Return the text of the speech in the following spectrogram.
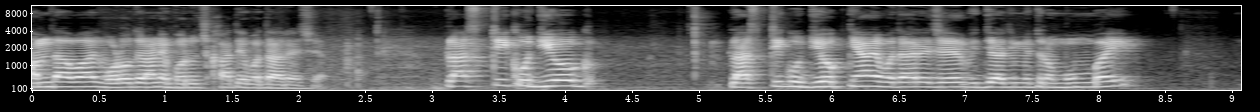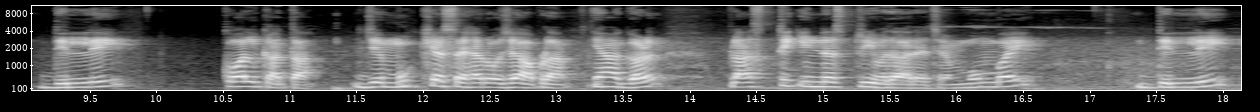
અમદાવાદ, વડોદરા અને ભરૂચ ખાતે વધારે છે. પ્લાસ્ટિક ઉદ્યોગ પ્લાસ્ટિક ઉદ્યોગ ક્યાં વધારે છે? વિદ્યાર્થી મિત્રો, મુંબઈ દિલ્હી, કોલકાતા, જે મુખ્ય શહેરો છે આપણા, ત્યાં આગળ પ્લાસ્ટિક ઇન્ડસ્ટ્રી વધારે છે. મુંબઈ, દિલ્હી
